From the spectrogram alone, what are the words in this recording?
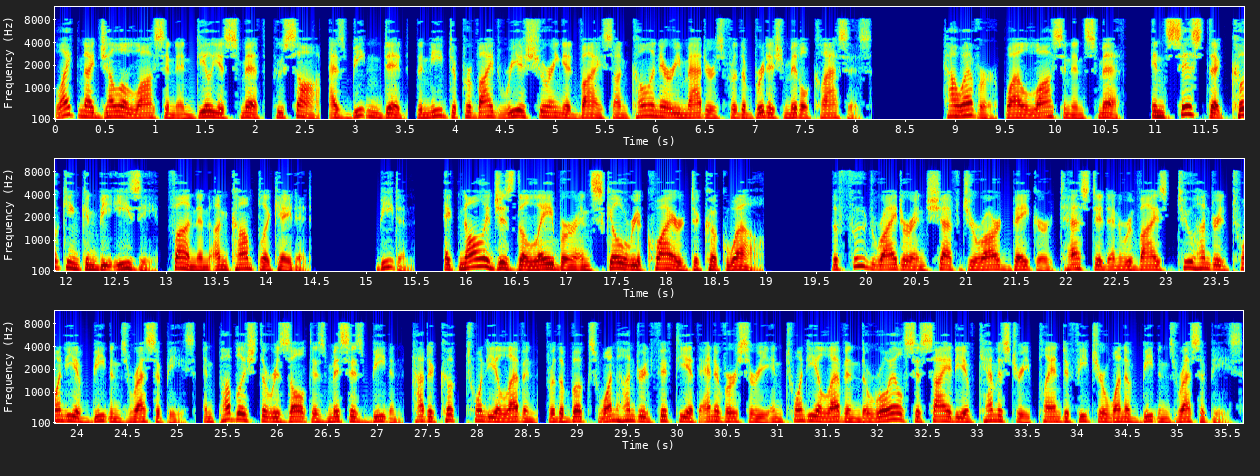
Like Nigella Lawson and Delia Smith, who saw, as Beeton did, the need to provide reassuring advice on culinary matters for the British middle classes. However, while Lawson and Smith insist that cooking can be easy, fun and uncomplicated, Beeton acknowledges the labour and skill required to cook well. The food writer and chef Gerard Baker tested and revised 220 of Beeton's recipes, and published the result as Mrs. Beeton, How to Cook 2011. .For the book's 150th anniversary in 2011 the Royal Society of Chemistry planned to feature one of Beeton's recipes.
